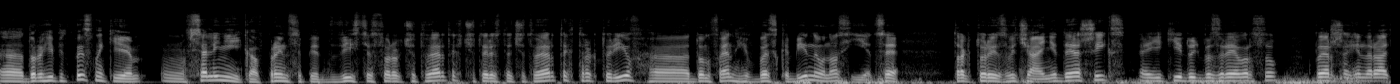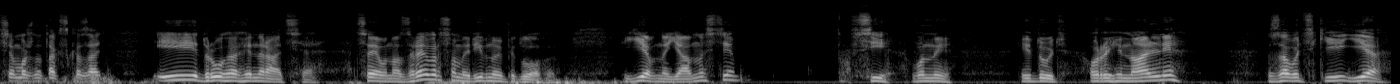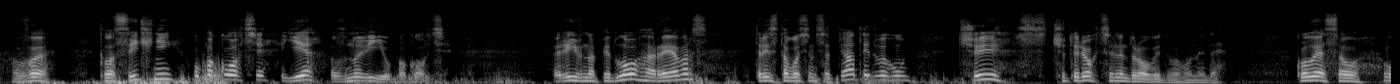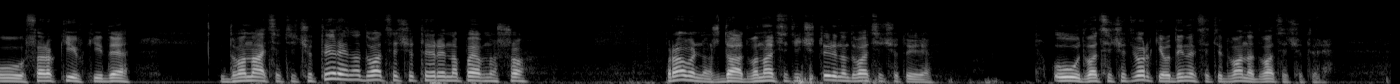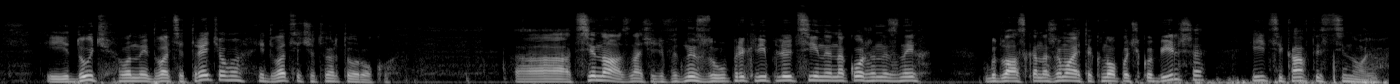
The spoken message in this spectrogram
Е, Дорогі підписники, вся лінійка, в принципі, 244-х, 404-х тракторів е, Донфенгів без кабіни у нас є. Це трактори звичайні DSX, е, які йдуть без реверсу. Перша генерація, можна так сказати. І друга генерація. Це у нас з реверсом і рівною підлогою. Є в наявності. Всі вони йдуть оригінальні, заводські, є в класичній упаковці, є в новій упаковці. Рівна підлога, реверс, 385 двигун чи 4-циліндровий двигун йде. Колеса у- у 40-ківки йде 12,4 на 24, напевно, що. Правильно ж, да, 12,4 на 24. У 24 11,2 на 24. І йдуть вони 23 і 24 року. Ціна, значить, внизу прикріплюють ціни на кожен із них. Будь ласка, нажимайте кнопочку більше і цікавтесь ціною.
